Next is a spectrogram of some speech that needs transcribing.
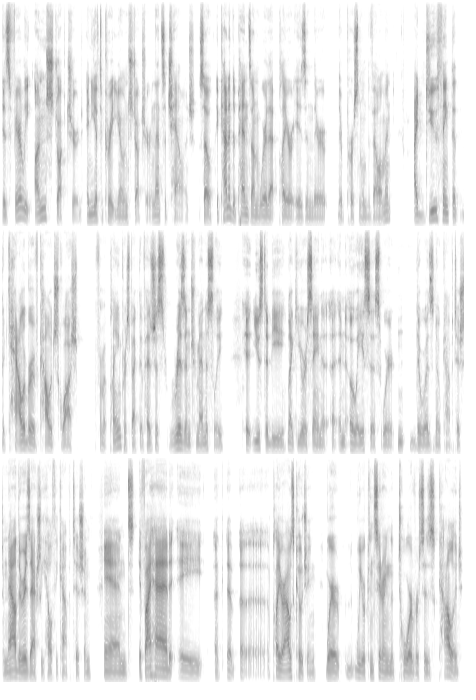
is fairly unstructured, and you have to create your own structure, and that's a challenge. So it kind of depends on where that player is in their their personal development. I do think that the caliber of college squash from a playing perspective has just risen tremendously it used to be like you were saying a, an oasis where n- there was no competition. Now there is actually healthy competition. And if i had a a, a, a player i was coaching where we were considering the tour versus college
